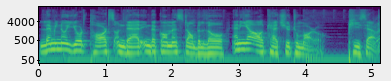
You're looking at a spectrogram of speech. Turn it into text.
Let me know your thoughts on that in the comments down below and yeah, I'll catch you tomorrow. Peace out.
